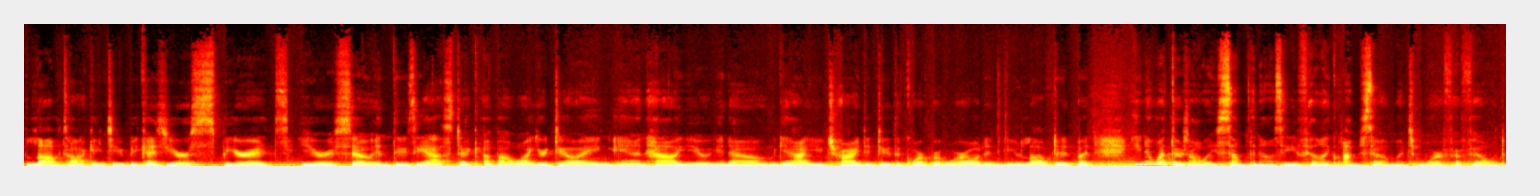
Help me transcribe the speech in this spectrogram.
love talking to you because your spirits, you're so enthusiastic about what you're doing and how you, you know, yeah, you tried to do the corporate world and you loved it, but you know what? There's always something else that you feel like I'm so much more fulfilled.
